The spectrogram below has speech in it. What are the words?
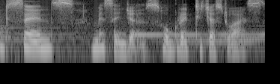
God sends messengers or great teachers to us,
